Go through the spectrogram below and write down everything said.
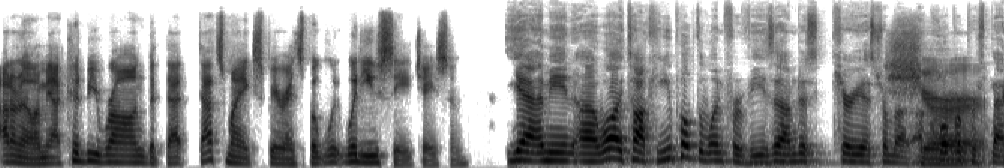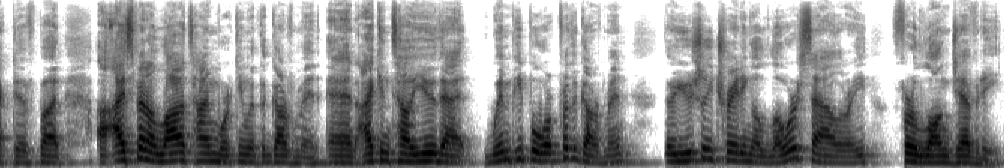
I don't know. I mean, I could be wrong, but that that's my experience. But what, what do you see, Jason? Yeah, I mean, uh, while I talk, can you pull up the one for Visa? I'm just curious from a, sure. a corporate perspective, but uh, I spent a lot of time working with the government, and I can tell you that when people work for the government, they're usually trading a lower salary for longevity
